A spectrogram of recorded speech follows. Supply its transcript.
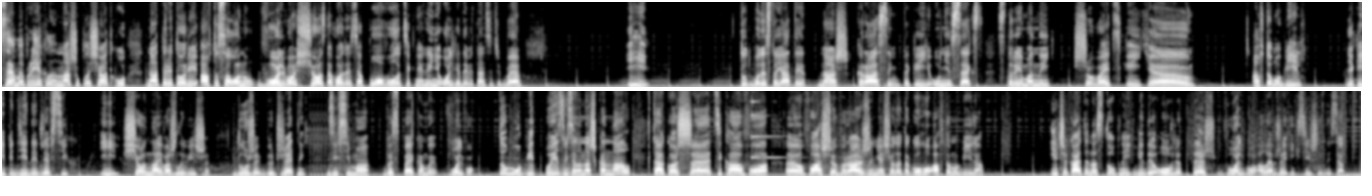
Все, ми приїхали на нашу площадку на території автосалону Volvo, що знаходиться по вулиці княгині Ольги 19Б. І тут буде стояти наш красень, такий унісекс, стриманий шведський е, автомобіль, який підійде для всіх. І що найважливіше, дуже бюджетний зі всіма безпеками Volvo. Тому підписуйся на наш канал. Також е, цікаво е, ваше враження щодо такого автомобіля. І чекайте наступний відеоогляд теж Volvo, але вже XC60.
